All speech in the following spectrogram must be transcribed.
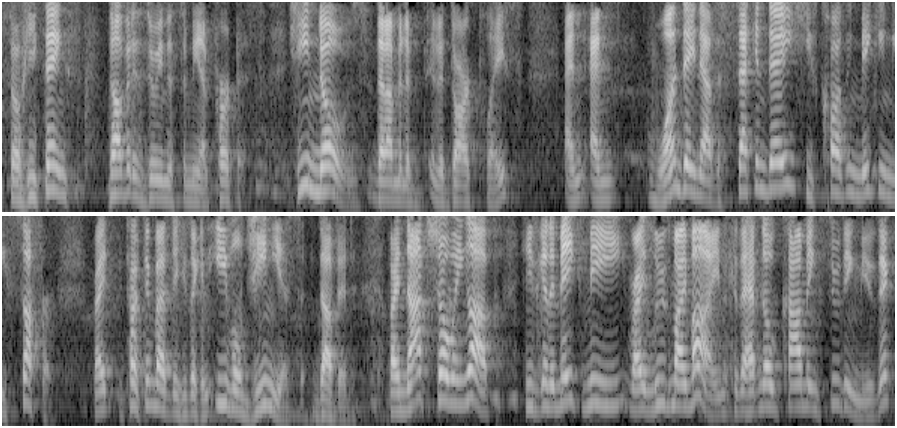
So he thinks David is doing this to me on purpose. He knows that I'm in a, in a dark place, and and one day now, the second day, he's causing making me suffer right? We're talking about that he's like an evil genius, David. By not showing up, he's going to make me right lose my mind because I have no calming, soothing music,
